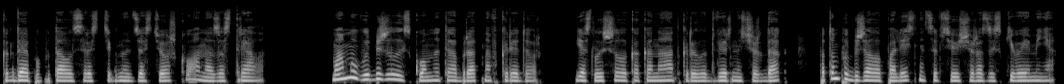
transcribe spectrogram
Когда я попыталась расстегнуть застежку, она застряла. Мама выбежала из комнаты обратно в коридор. Я слышала, как она открыла дверь на чердак, потом побежала по лестнице, все еще разыскивая меня.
